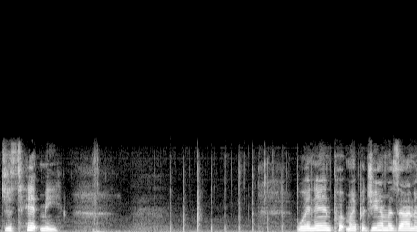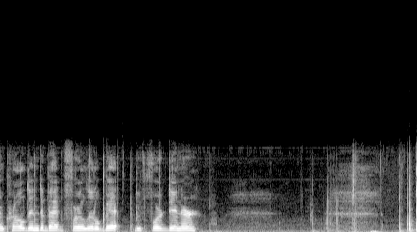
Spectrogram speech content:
Just hit me. Went in, put my pajamas on, and crawled into bed for a little bit before dinner.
